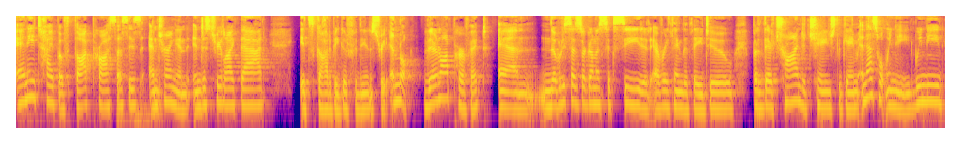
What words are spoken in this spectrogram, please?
any type of thought processes entering an industry like that, it's got to be good for the industry. And look, they're not perfect and nobody says they're going to succeed at everything that they do, but they're trying to change the game. And that's what we need. We need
